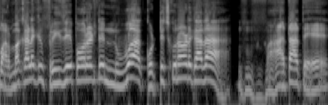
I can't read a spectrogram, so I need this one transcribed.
మర్మకళకి ఫ్రీజ్ అయిపోవాలంటే నువ్వా? కొట్టించుకున్నావాడు కాదా? మా తాతే.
